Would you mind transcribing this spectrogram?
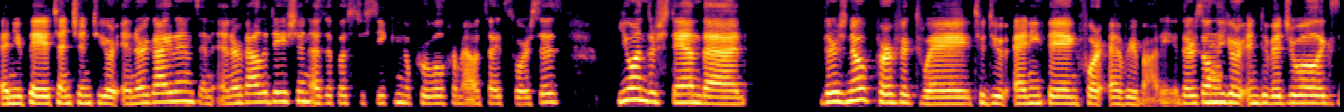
and you pay attention to your inner guidance and inner validation as opposed to seeking approval from outside sources you understand that there's no perfect way to do anything for everybody. There's only your individual ex-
